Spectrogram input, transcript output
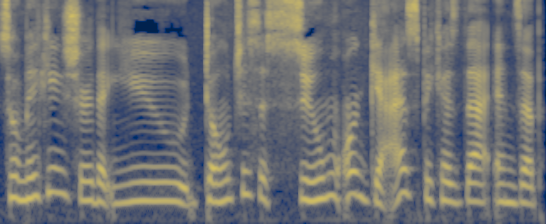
So, making sure that you don't just assume or guess because that ends up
